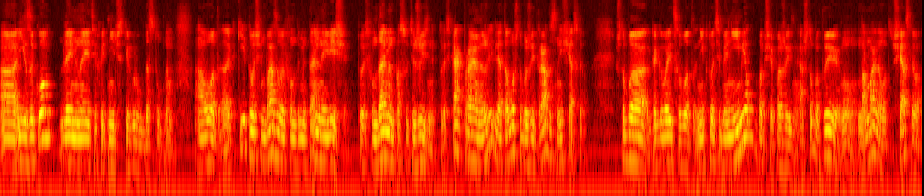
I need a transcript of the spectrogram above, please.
э, языком для именно этих этнических групп доступным а вот, э, какие-то очень базовые фундаментальные вещи. То есть фундамент по сути жизни. То есть как правильно жить для того, чтобы жить радостно и счастливо. Чтобы, как говорится, вот никто тебя не имел вообще по жизни, а чтобы ты ну, нормально, вот, счастливо,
